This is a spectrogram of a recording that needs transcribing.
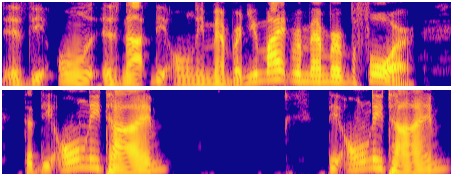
is the only is not the only member. And you might remember before that the only time the only time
